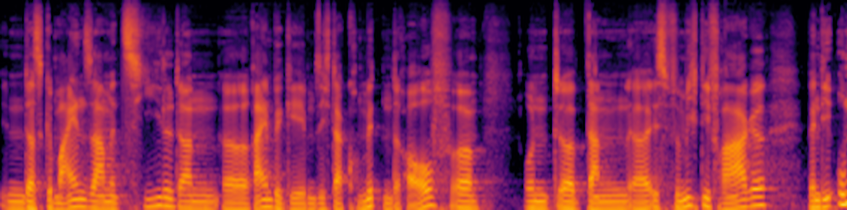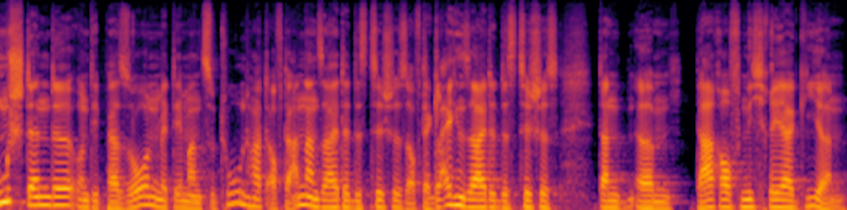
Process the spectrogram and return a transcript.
in das gemeinsame Ziel dann äh, reinbegeben, sich da committen drauf. Und äh, dann äh, ist für mich die Frage, wenn die Umstände und die Personen, mit denen man zu tun hat, auf der anderen Seite des Tisches, auf der gleichen Seite des Tisches, dann ähm, darauf nicht reagieren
